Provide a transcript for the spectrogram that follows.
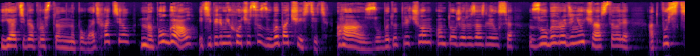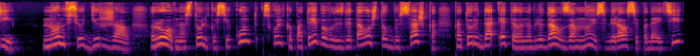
«Я тебя просто напугать хотел». «Напугал, и теперь мне хочется зубы почистить». «А зубы тут при чем?» – он тоже разозлился. «Зубы вроде не участвовали. Отпусти!» Но он все держал ровно столько секунд, сколько потребовалось для того, чтобы Сашка, который до этого наблюдал за мной и собирался подойти,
